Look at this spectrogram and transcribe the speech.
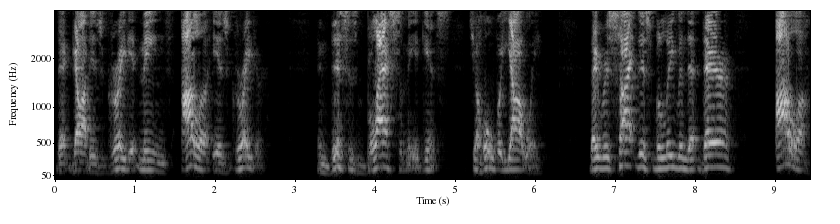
that God is great. It means Allah is greater. And this is blasphemy against Jehovah Yahweh. They recite this believing that their Allah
